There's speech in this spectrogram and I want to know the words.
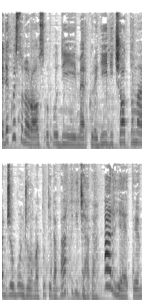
Ed è questo l'oroscopo di mercoledì 18 maggio. Buongiorno a tutti da parte di Giada. Ariete,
